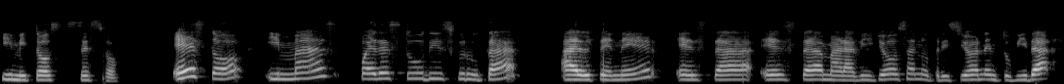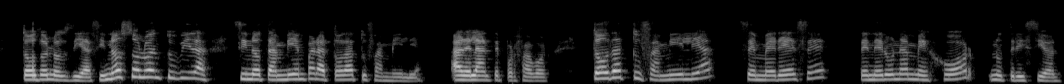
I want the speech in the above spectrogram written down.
y mi tos cesó. Esto y más puedes tú disfrutar al tener esta, esta maravillosa nutrición en tu vida todos los días. Y no solo en tu vida, sino también para toda tu familia. Adelante, por favor. Toda tu familia se merece tener una mejor nutrición.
